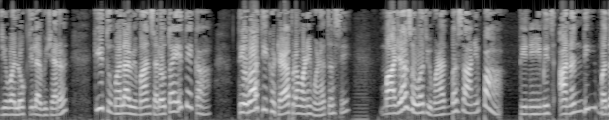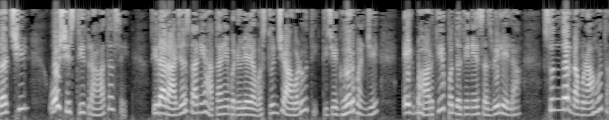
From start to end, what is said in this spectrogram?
जेव्हा लोक तिला विचारत की तुम्हाला विमान चालवता येते का? तेव्हा ती खटाळाप्रमाणे म्हणत असे माझ्यासोबत विमानात बसा आणि पहा. ती नेहमीच आनंदी मदतशील व शिस्तीत राहत असे. तिला राजस्थानी हाताने बनवलेल्या वस्तूंची आवड होती. तिचे घर म्हणजे एक भारतीय पद्धतीने सजविलेला सुंदर नमुना होता.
